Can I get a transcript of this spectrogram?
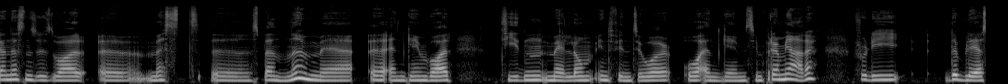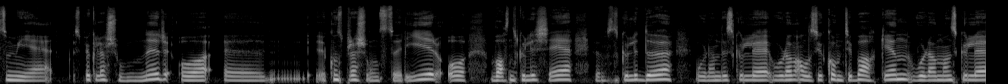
jeg nesten syntes var uh, mest uh, spennende med Endgame, var tiden mellom Infinity War og Endgame sin premiere. Fordi det ble så mye spekulasjoner og eh, konspirasjonsteorier og hva som skulle skje, hvem som skulle dø, hvordan, det skulle, hvordan alle skulle komme tilbake igjen, hvordan man skulle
